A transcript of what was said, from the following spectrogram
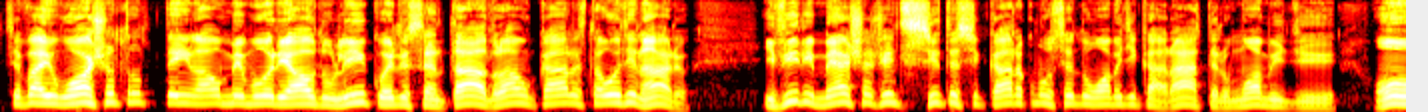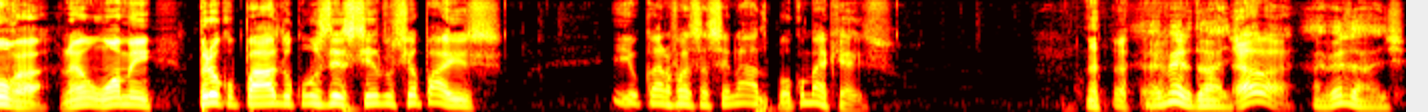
Você vai em Washington, tem lá o memorial do Lincoln, ele sentado lá, um cara extraordinário. E vira e mexe, a gente cita esse cara como sendo um homem de caráter, um homem de honra, né? um homem preocupado com os destinos do seu país. E o cara foi assassinado, pô. Como é que é isso? É verdade. É, é verdade.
